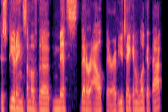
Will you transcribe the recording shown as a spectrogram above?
disputing some of the myths that are out there. Have you taken a look at that?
